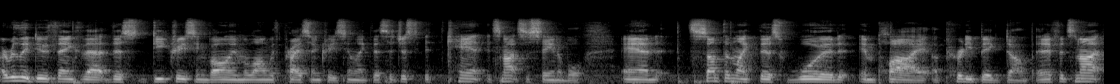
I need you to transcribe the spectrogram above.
I really do think that this decreasing volume along with price increasing like this, it just, it can't, it's not sustainable. And something like this would imply a pretty big dump. And if it's not,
